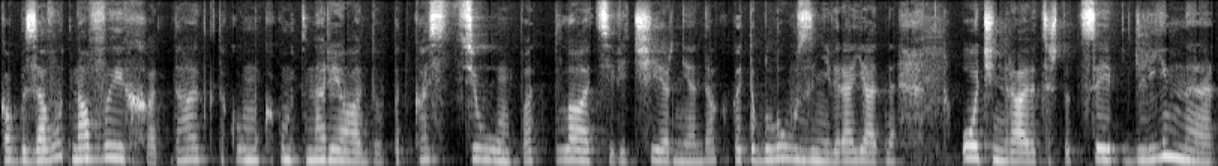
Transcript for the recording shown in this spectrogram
как бы зовут на выход да, к такому какому-то наряду под костюм под платье вечернее да, какая-то блуза невероятная. Очень нравится что цепь длинная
